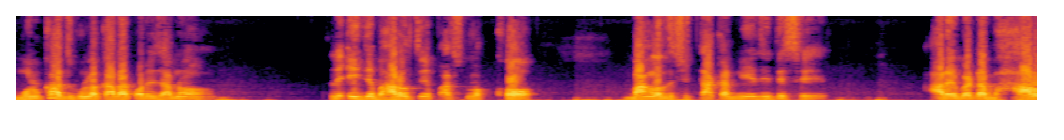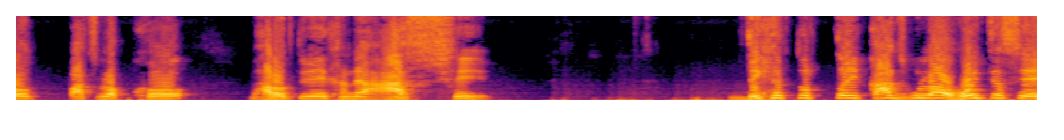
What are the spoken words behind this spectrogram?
মূল কাজগুলো কারা করে জানো? তাহলে এই যে ভারতে পাঁচ লক্ষ বাংলাদেশের টাকা নিয়ে যেতেছে, আরে বেটা ভারত পাঁচ লক্ষ ভারতীয় এখানে আসছে। দেখে তোর তো এই কাজগুলা হইতেছে।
